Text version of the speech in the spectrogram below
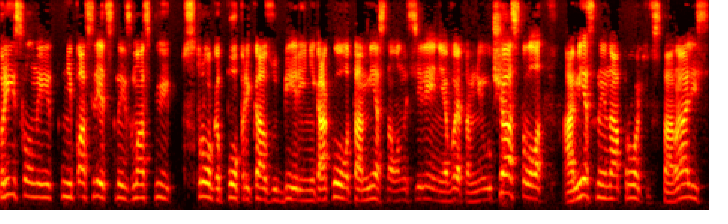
присланные непосредственно из Москвы строго по приказу Берии, никакого там местного населения в этом не участвовало, а местные, напротив, старались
